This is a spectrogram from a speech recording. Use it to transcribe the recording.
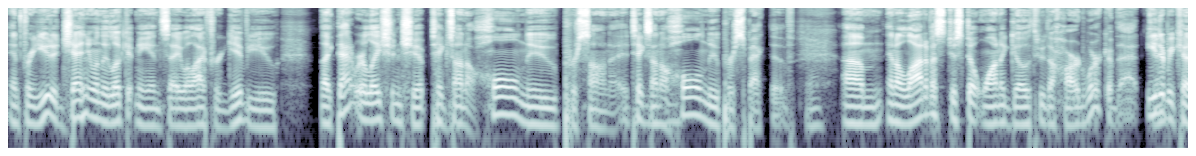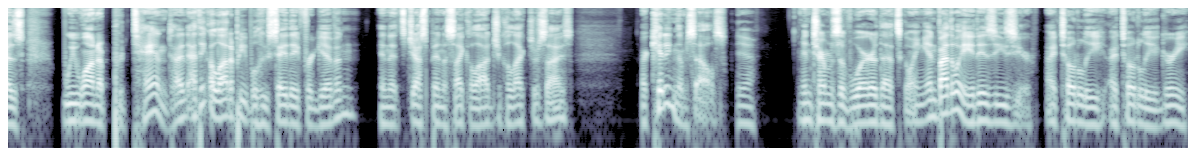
And for you to genuinely look at me and say, well, I forgive you, like that relationship takes on a whole new persona. It takes on a whole new perspective. Yeah. Um, and a lot of us just don't want to go through the hard work of that, either Yeah. because we want to pretend. I, I think a lot of people who say they've forgiven and it's just been a psychological exercise are kidding themselves. Yeah. In terms of where that's going. And by the way, it is easier. I totally I totally agree.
